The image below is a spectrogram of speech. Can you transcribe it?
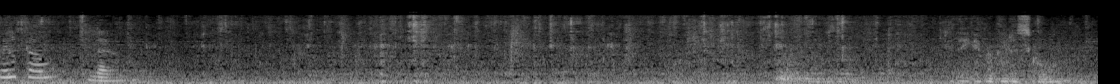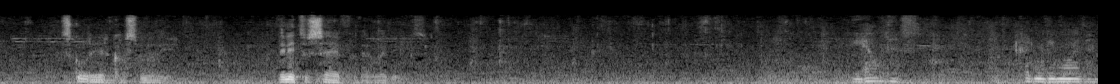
Welcome. Hello. Do they ever go to school? School here costs money. They need to save for their weddings. The eldest couldn't be more than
